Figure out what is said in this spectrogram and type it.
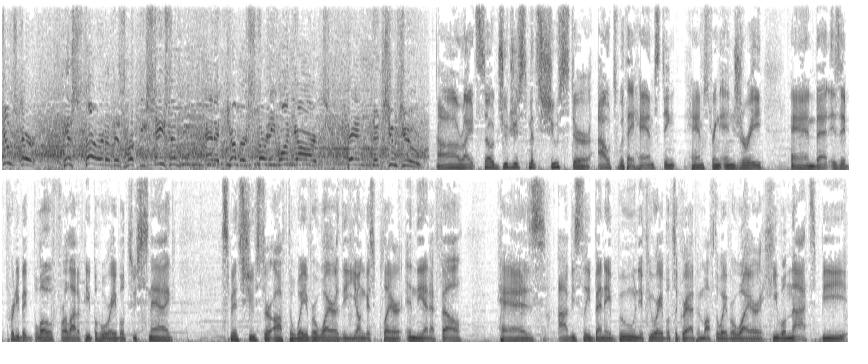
Schuster. His third of his rookie season, and it covers 31 yards. Ben to Juju. All right, so Juju Smith Schuster out with a hamstring hamstring injury, and that is a pretty big blow for a lot of people who were able to snag Smith Schuster off the waiver wire, the youngest player in the NFL. Has obviously been a boon if you were able to grab him off the waiver wire. He will not be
